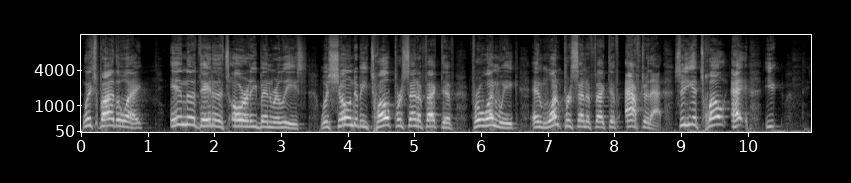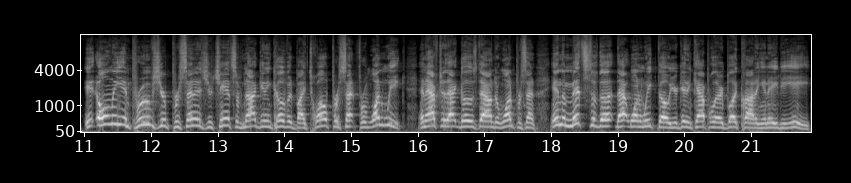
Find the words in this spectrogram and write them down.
which, by the way, in the data that's already been released, was shown to be 12% effective for one week and 1% effective after that. So you get 12, eh, you, it only improves your percentage, your chance of not getting COVID by 12% for one week. And after that goes down to 1%. In the midst of the, that one week, though, you're getting capillary blood clotting and ADE.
